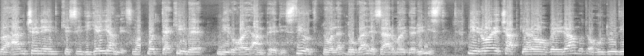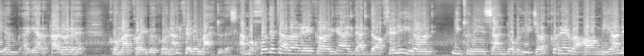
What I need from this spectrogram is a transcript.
و همچنین کسی دیگه ای هم نیست. ما متکی به نیروهای امپریستی و دولت دول سرمایداری نیستیم. نیروهای چپگرا و غیره هم تا حدودی اگر قرار کمک هایی بکنن خیلی محدود است. اما خود طبقه کارگر در داخل ایران می‌تونه این صندوق ایجاد کنه و حامیان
